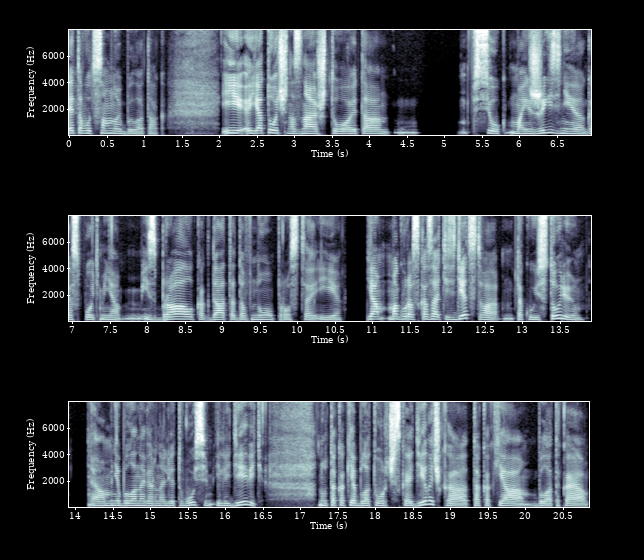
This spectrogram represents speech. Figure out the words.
это вот со мной было так. И я точно знаю, что это все моей жизни Господь меня избрал когда-то давно просто. И я могу рассказать из детства такую историю. Мне было, наверное, лет 8 или 9. Но так как я была творческая девочка, так как я была такая,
